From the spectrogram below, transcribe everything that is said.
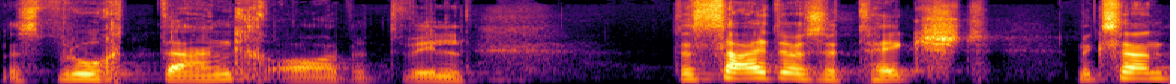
Es braucht Denkarbeit, weil das sagt unser Text. Wir sehen,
